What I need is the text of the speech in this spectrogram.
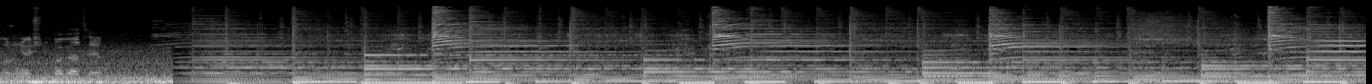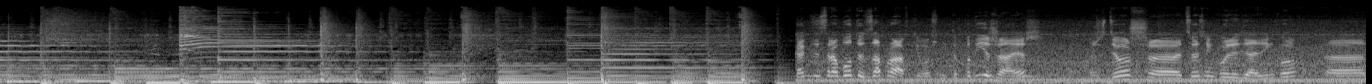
тоже не очень богатые. Здесь работают заправки. В общем, ты подъезжаешь, ждешь э, тетеньку или дяденьку, э,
